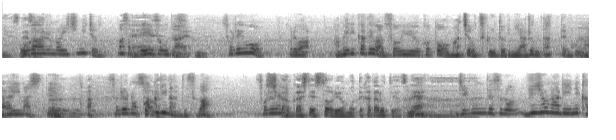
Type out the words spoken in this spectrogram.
いいですね。小川ールの一日をまさに映像です、はい。うん。それをこれはアメリカではそういうことを街を作るときにやるんだっていうのを習いまして、うんうん。あそれのパクリなんですがそれ視をね、覚化してストーリーを持って語るっていうやつね。自分でそれをビジョナリーに語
